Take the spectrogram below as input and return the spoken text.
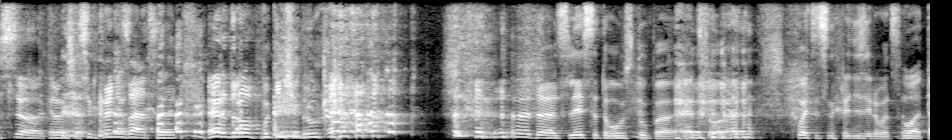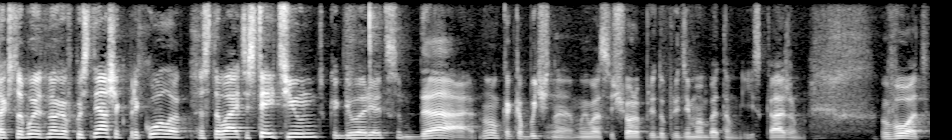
Все, короче, синхронизация. Airdrop выключи, друг. да, слезь с этого уступа Эдсо. Хватит синхронизироваться. Вот, так что будет много вкусняшек, приколов. Оставайтесь, stay tuned, как говорится. Да, ну, как обычно, мы вас еще предупредим об этом и скажем. Вот,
